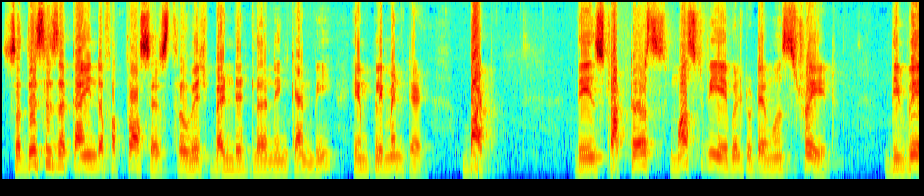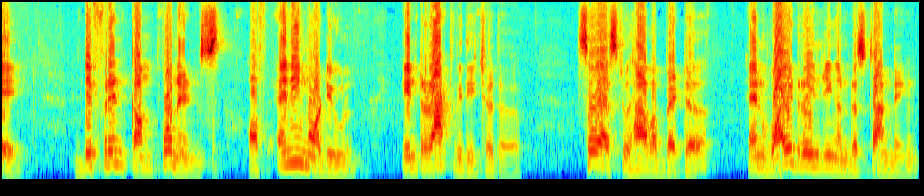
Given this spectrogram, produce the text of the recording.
So, this is a kind of a process through which blended learning can be implemented. But the instructors must be able to demonstrate the way different components of any module interact with each other so as to have a better and wide ranging understanding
